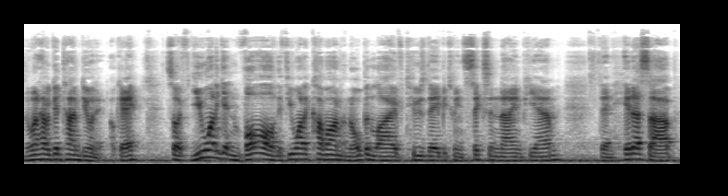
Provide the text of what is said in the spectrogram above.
we want to have a good time doing it, okay? So if you want to get involved, if you want to come on an open live Tuesday between 6 and 9 p.m., then hit us up.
